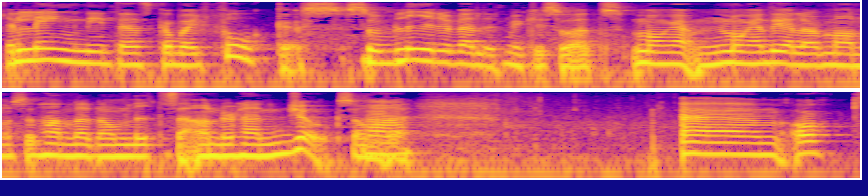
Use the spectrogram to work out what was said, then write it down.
längd inte ens ska vara i fokus så blir det väldigt mycket så att många, många delar av manuset handlade om lite så här underhand jokes om Ja. det. Ehm, och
